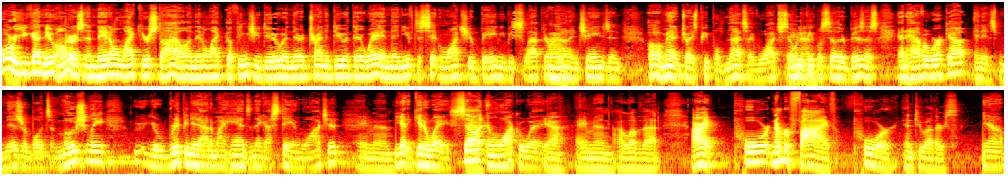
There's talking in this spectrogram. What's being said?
Or you got new owners and they don't like your style and they don't like the things you do and they're trying to do it their way and then you have to sit and watch your baby be slapped Mm. around and changed and oh man it drives people nuts. I've watched so many people sell their business and have a workout and it's miserable. It's emotionally you're ripping it out of my hands and they got to stay and watch it. Amen. You got to get away, sell Yeah. it and walk away. Yeah. Amen. I love that. All right. Pour, number five, pour into others. Yeah.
